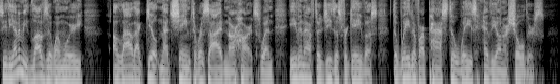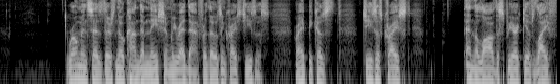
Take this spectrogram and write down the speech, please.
See, the enemy loves it when we allow that guilt and that shame to reside in our hearts when even after Jesus forgave us, the weight of our past still weighs heavy on our shoulders. Romans says there's no condemnation. We read that for those in Christ Jesus, right? Because Jesus Christ and the law of the Spirit gives life.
